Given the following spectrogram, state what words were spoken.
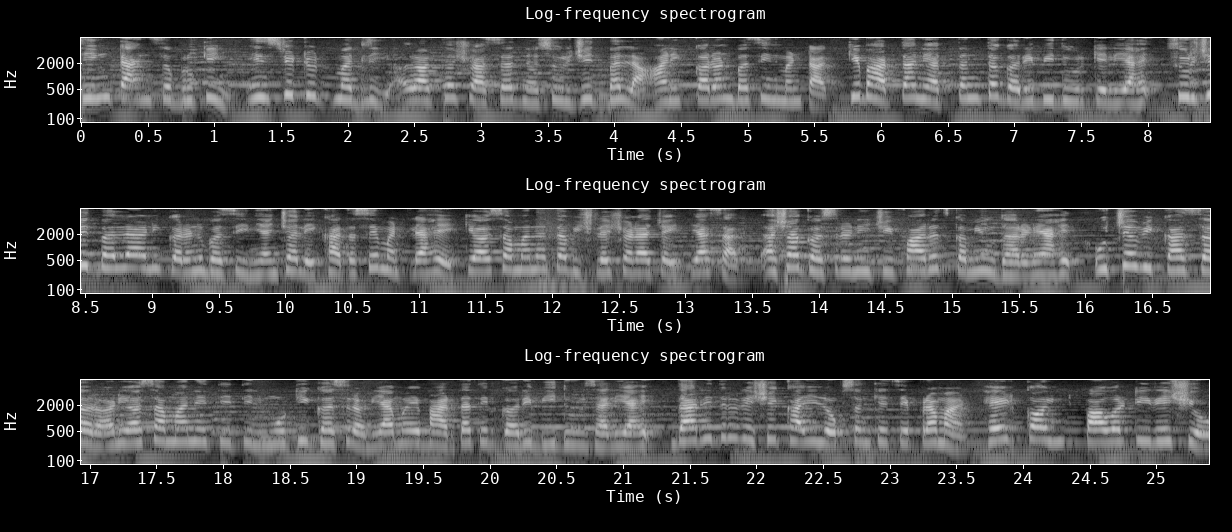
think tanks the Brookings institute मधली अर्थशास्त्रज्ञ सुरजित भल्ला आणि करण भसीन म्हणतात की भारताने अत्यंत गरिबी दूर केली आहे. सुरजित भल्ला आणि करण भसीन यांच्या लेखात असे म्हटले आहे की असमानता विश्लेषणाच्या इतिहासात अशा घसरणीची फारच कमी उदाहरणे आहेत. उच्च विकास दर आणि असमानतेतील मोठी घसरण यामुळे भारतातील गरिबी दूर झाली आहे. दारिद्र्य रेषेखाली लोकसंख्येचे प्रमाण हेड पॉईंट पॉवर्टी रेशिओ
